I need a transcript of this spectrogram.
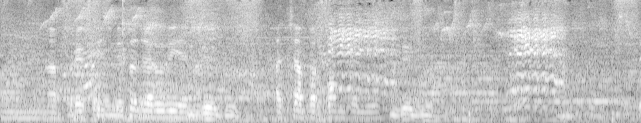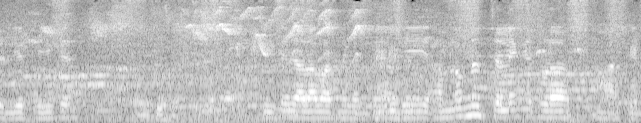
हम्म, प्रैक्टिस भी तो ज़रूरी है जी जी। अच्छा परफॉर्म के लिए। जी जी। चलिए ठीक है। ठीक है ज़्यादा बात नहीं करते हैं। अभी हम लोग ना चलेंगे थोड़ा मार्केट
